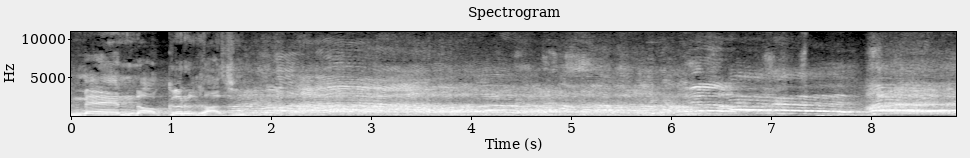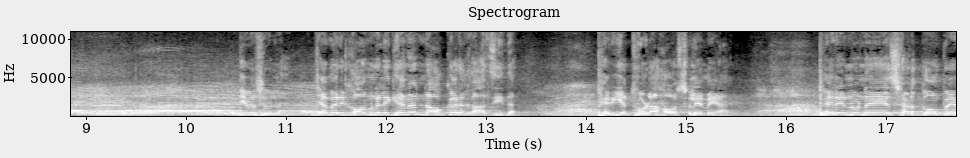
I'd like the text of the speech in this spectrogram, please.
मैं नौकर गाजी जी बिस्मिल्लाह। जब मेरी कौम ने लिखे ना नौकर गाजी दा। फिर ये थोड़ा हौसले में आए फिर इन्होंने सड़कों पे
